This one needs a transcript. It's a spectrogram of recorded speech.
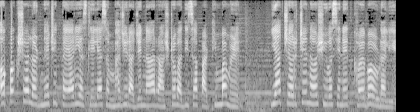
अपक्ष लढण्याची तयारी असलेल्या संभाजीराजेंना राष्ट्रवादीचा पाठिंबा मिळेल. या चर्चेनं शिवसेनेत खळबळ उडालीय.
